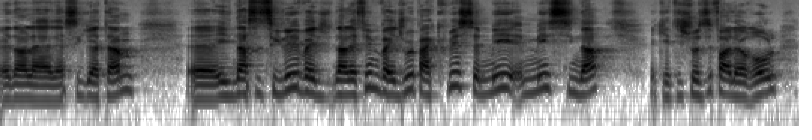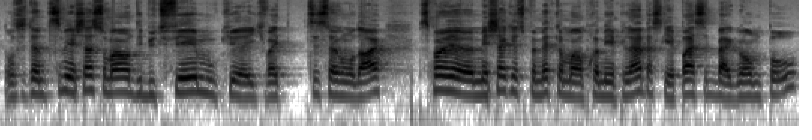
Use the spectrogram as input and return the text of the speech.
dans la, la série Gotham. Et dans cette série-là, dans le film, il va être joué par Chris Me- Messina, qui a été choisi pour faire le rôle. Donc c'est un petit méchant sûrement en début de film ou que- qui va être secondaire. C'est pas un, méchant que tu peux mettre comme en premier plan parce qu'il n'y a pas assez de background pour.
